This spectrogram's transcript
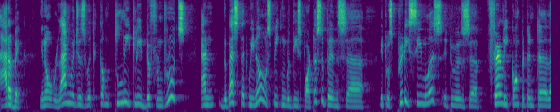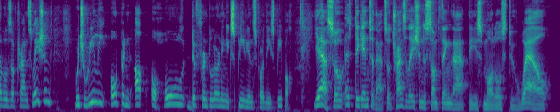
Arabic, you know, languages with completely different roots. And the best that we know, speaking with these participants, uh, it was pretty seamless. It was uh, fairly competent uh, levels of translation, which really opened up a whole different learning experience for these people. Yeah, so let's dig into that. So, translation is something that these models do well,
